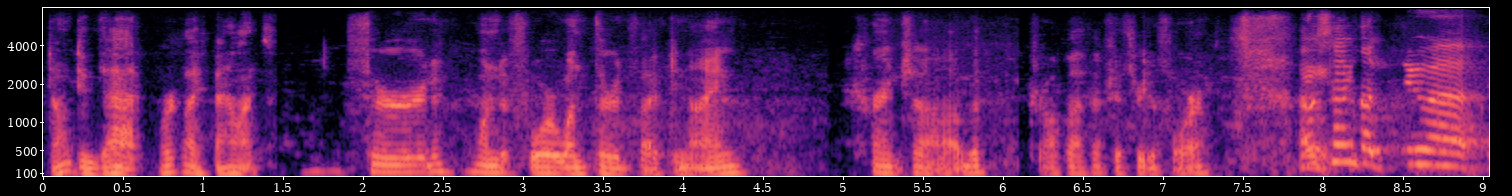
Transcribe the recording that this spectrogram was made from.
Don't do that. Work life balance. Third, one to four, one third, five to nine. Current job, drop off after three to four. I was talking about Do a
